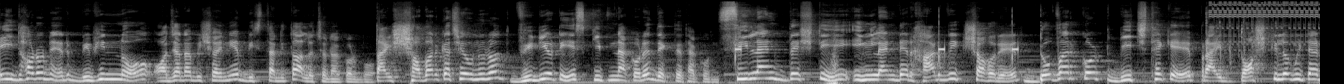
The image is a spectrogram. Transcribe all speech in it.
এই ধরনের বিভিন্ন অজানা বিষয় নিয়ে বিস্তারিত আলোচনা করব। তাই সবার কাছে অনুরোধ, ভিডিওটি স্কিপ না করে দেখতে থাকুন। সিল্যান্ড দেশটি ইংল্যান্ডের হার্বিক শহরের ডোভারকোট বিচ থেকে প্রায় দশ কিলোমিটার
